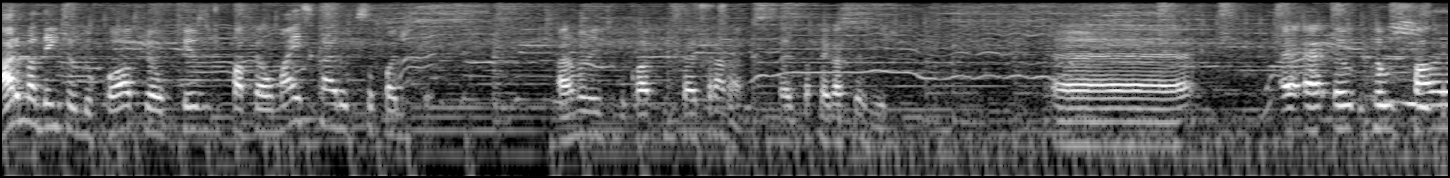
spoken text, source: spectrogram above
Arma dentro do cofre é o peso de papel mais caro que você pode ter. Arma dentro do cofre não serve pra nada, serve pra pegar cerveja. É... É, é, é, o que eu falo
